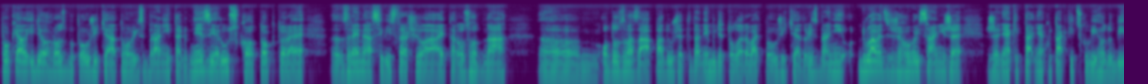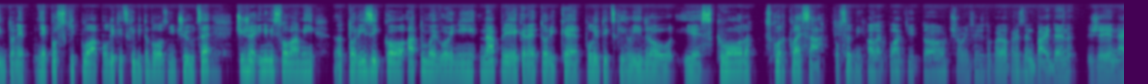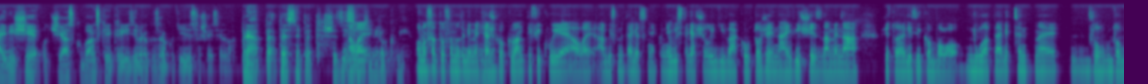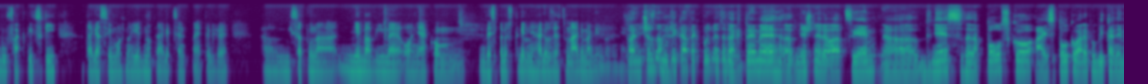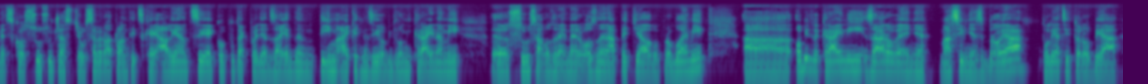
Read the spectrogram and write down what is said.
pokiaľ ide o hrozbu použitia atomových zbraní, tak dnes je Rusko to, ktoré e, zrejme asi vystrašila aj tá rozhodná um, odozva západu, že teda nebude tolerovať použitie jadrových zbraní. Druhá vec, že hovorí sa ani, že, že nejaký, ta, nejakú taktickú výhodu by im to ne, neposkytlo a politicky by to bolo zničujúce. Čiže inými slovami, to riziko atomovej vojny napriek retorike politických lídrov je skôr, skôr klesá posledných. Ale platí to, čo myslím, že to povedal prezident Biden, že je najvyššie od čias kubanskej krízy v roku, z roku 1962. Pre, pre, presne pred 60 Ale rokmi. Ono sa to samozrejme mm. ťažko kvantifikuje kvantifikuje, ale aby sme teraz nejako nevystrašili divákov, to, že je najvyššie, znamená, že to riziko bolo 0% dlhú dobu fakticky, a teraz je možno 1%, takže e, my sa tu na, nebavíme o nejakom bezprostredne hroziacom Armagedone. Pani, čas nám uteká, tak poďme teda k téme e, dnešnej relácie. E, dnes teda Polsko aj Spolková republika Nemecko sú súčasťou Severoatlantickej aliancie, kopu tak povedať za jeden tým, aj keď medzi obidvomi krajinami sú samozrejme rôzne napätia alebo problémy. A obidve krajiny zároveň masívne zbroja. Poliaci to robia e,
